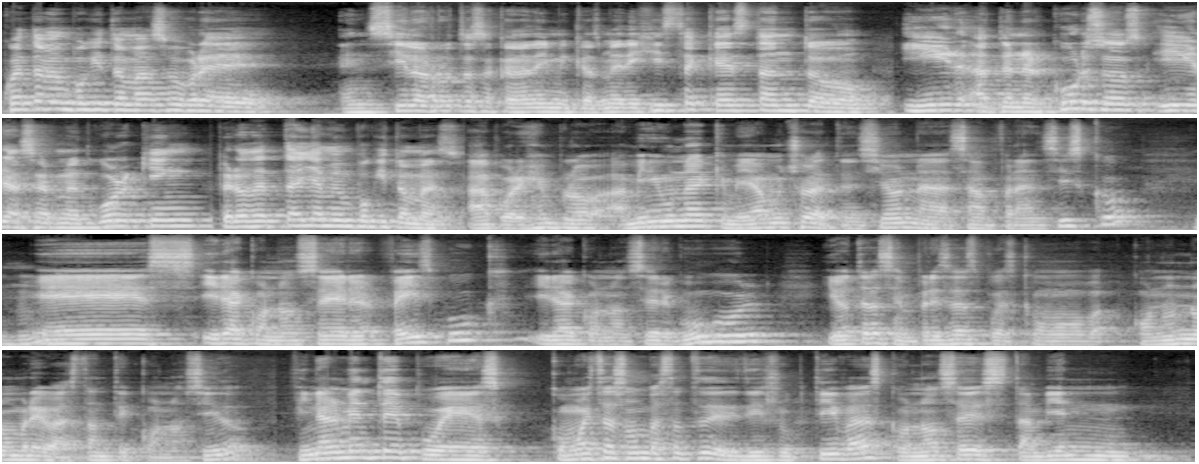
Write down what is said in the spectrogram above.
cuéntame un poquito más sobre en sí las rutas académicas. Me dijiste que es tanto ir a tener cursos, ir a hacer networking, pero detállame un poquito más. Ah, por ejemplo, a mí una que me llama mucho la atención a San Francisco uh -huh. es ir a conocer Facebook, ir a conocer Google y otras empresas pues como con un nombre bastante conocido. Finalmente pues como estas son bastante disruptivas, conoces también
